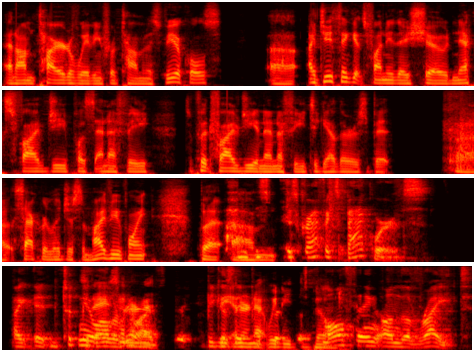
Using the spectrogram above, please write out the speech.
and I'm tired of waiting for autonomous vehicles. Uh, I do think it's funny they showed next 5G plus NFV to put 5G and NFV together is a bit uh, sacrilegious in my viewpoint, but um, this graphics backwards. I, it took me a while to internet, realize because the internet we need the small thing on the right.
